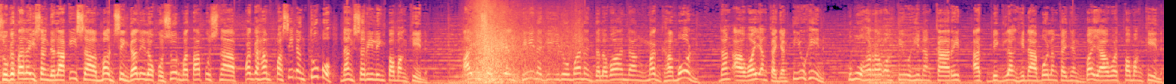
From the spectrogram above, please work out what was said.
Sugatan na isang lalaki sa Magsinggal, Ilocos Sur matapos na paghahampasin ang tubo ng sariling pamangkin. Ayon sa PNP, nagiinuman ng dalawa ng maghamon ng away ang kanyang tiyuhin. Kumuha raw ang tiyuhin ng karit at biglang hinabol ang kanyang bayaw at pamangkin.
